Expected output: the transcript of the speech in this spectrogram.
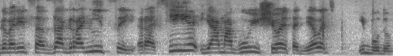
говорится, за границей России я могу еще это делать и буду.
